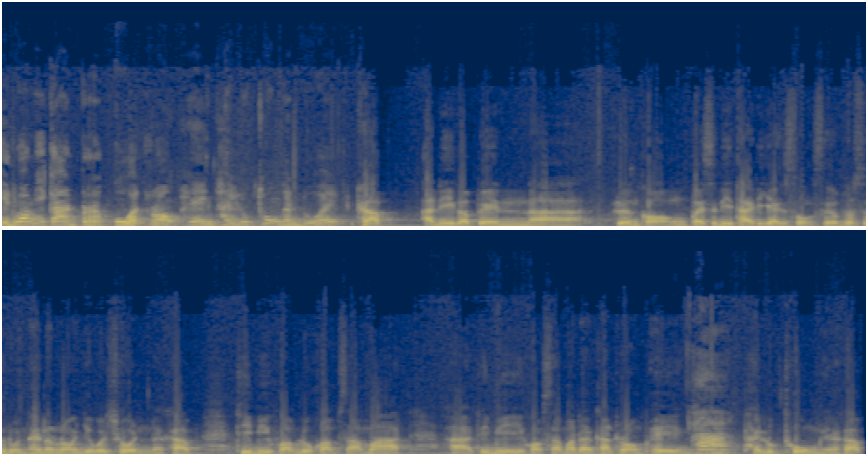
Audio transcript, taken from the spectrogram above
เห็นว่ามีการประกวดร้องเพลงไทยลูกทุ่งกันด้วยครับ อันนี้ก็เป็นอ่าเรื่องของไปรษณีย์ไทยที่อยากจะส่งเสริมสนับสนุนให้น้องๆเยาวชนนะครับที่มีความรู้ความสามารถ อ่าที่มีความสามารถด้านการร้องเพลงค่ะไทยลูกทุ่งเนี่ยนะครับ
